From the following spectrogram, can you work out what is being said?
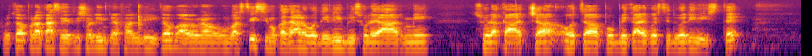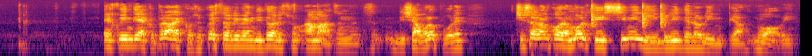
Purtroppo la casa editrice Olimpia ha fallito, aveva un vastissimo catalogo di libri sulle armi, sulla caccia, oltre a pubblicare queste due riviste. E quindi ecco, però ecco, su questo rivenditore su Amazon, diciamolo pure, ci sono ancora moltissimi libri dell'Olimpia nuovi.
